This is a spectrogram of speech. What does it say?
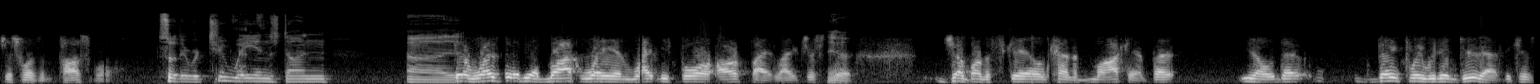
just wasn't possible. So there were two weigh-ins done. Uh, There was going to be a mock weigh-in right before our fight, like just Yeah. to jump on the scale and kind of mock it. But you know, the, thankfully we didn't do that because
